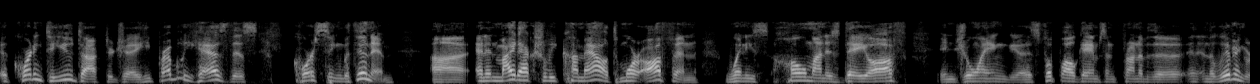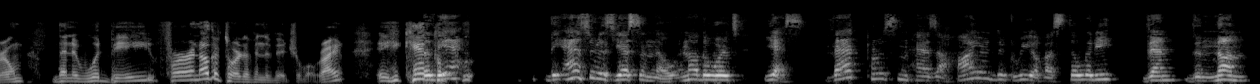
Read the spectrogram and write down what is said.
According to you, Dr. J, he probably has this coursing within him. Uh, and it might actually come out more often when he's home on his day off, enjoying his football games in front of the in the living room, than it would be for another sort of individual, right? He can't. So the answer is yes and no. In other words, yes, that person has a higher degree of hostility than the non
